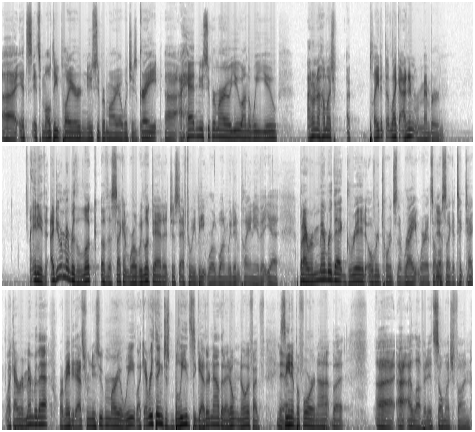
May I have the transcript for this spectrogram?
Uh, it's it's multiplayer, new Super Mario, which is great. Uh, I had new Super Mario U on the Wii U. I don't know how much I played it. Th- like I didn't remember any of it. I do remember the look of the second world. We looked at it just after we beat World One. We didn't play any of it yet, but I remember that grid over towards the right where it's almost Yeah. like a tic tac. Like I remember that, or maybe that's from New Super Mario Wii. Like everything just bleeds together now that I don't know if I've Yeah. seen it before or not. But uh, I, I love it. It's so much fun.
